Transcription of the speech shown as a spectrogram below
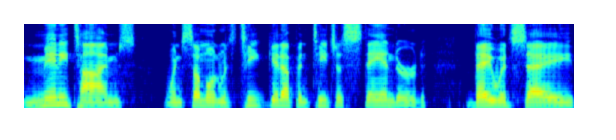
many times when someone would te- get up and teach a standard, they would say,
